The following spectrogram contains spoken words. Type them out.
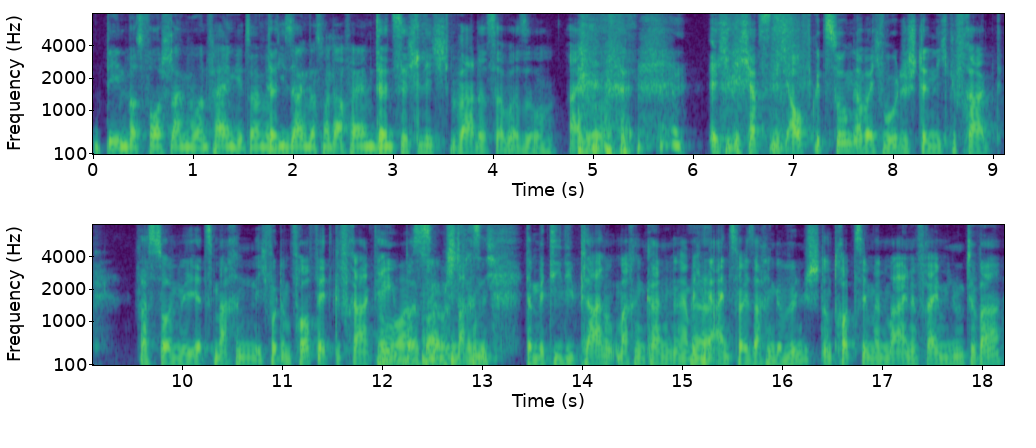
denen was vorschlagen, wo man feiern geht, sondern wenn Das- die sagen, dass man da feiern geht. Tatsächlich war das aber so. Also, ich, ich habe es nicht aufgezogen, aber ich wurde ständig gefragt, was sollen wir jetzt machen? Ich wurde im Vorfeld gefragt, hey, Oh, was sollen wir machen, stressig. damit die die Planung machen kann. Dann habe ich Ja. mir ein, zwei Sachen gewünscht und trotzdem, wenn mal eine freie Minute war,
